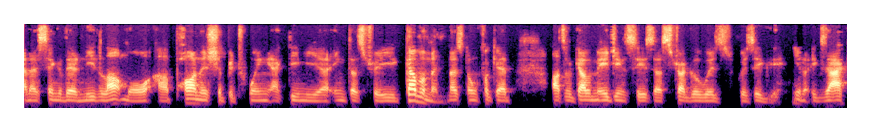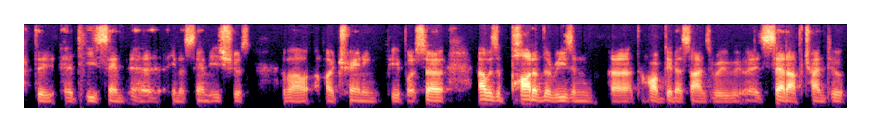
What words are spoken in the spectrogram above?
And I think there need a lot more uh, partnership between academia, industry, government. Let's don't forget lots of government agencies that struggle with, with you know, exactly uh, these same, uh, you know, same issues about, about training people. So that was a part of the reason uh, the Harvard Data Science is set up, trying to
